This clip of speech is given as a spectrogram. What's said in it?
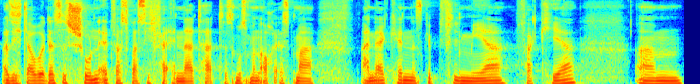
Also ich glaube, das ist schon etwas, was sich verändert hat. Das muss man auch erstmal anerkennen. Es gibt viel mehr Verkehr. Ähm,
